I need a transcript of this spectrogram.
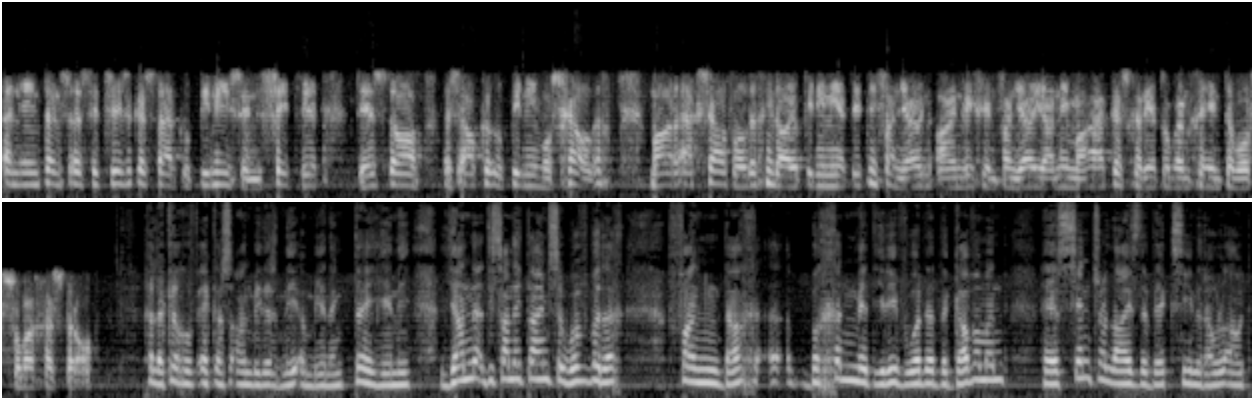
inentings is, het fisieke sterk opinies en sê weet dis daar is elke opinie mos geldig. Maar ek self wil dit nie daai opinie nie. Ek weet nie van jou Heinrich en van jou Janie, maar ek is gereed om ingeënt te word sommer gister al. Gelukkig hoef ek as aanbieder nie 'n mening te hê nie. Jan, die Sunday Times se hoofberig vandag uh, begin met hierdie woorde: The government has centralized the vaccine rollout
